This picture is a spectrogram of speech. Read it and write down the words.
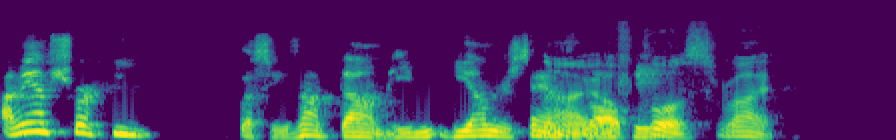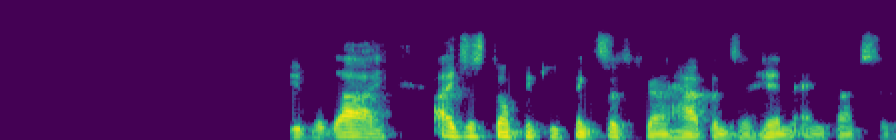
I mean, I'm sure he. Listen, he's not dumb. He he understands no, of people, course, right. people die. I just don't think he thinks it's going to happen to him anytime soon.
